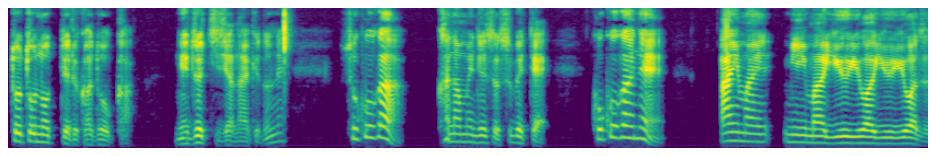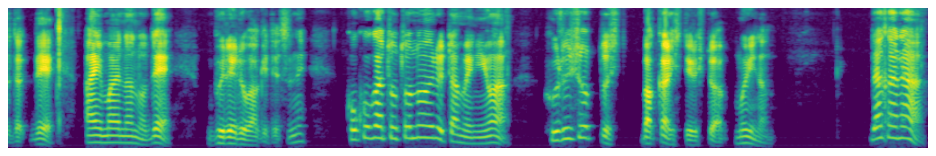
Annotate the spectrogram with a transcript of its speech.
整ってるかどうか。ねずっちじゃないけどね。そこが要です、すべて。ここがね、曖昧、 me mine、you your、you yours で、曖昧なので、ブレるわけですね。ここが整えるためには、フルショットばっかりしてる人は無理なの。だから、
